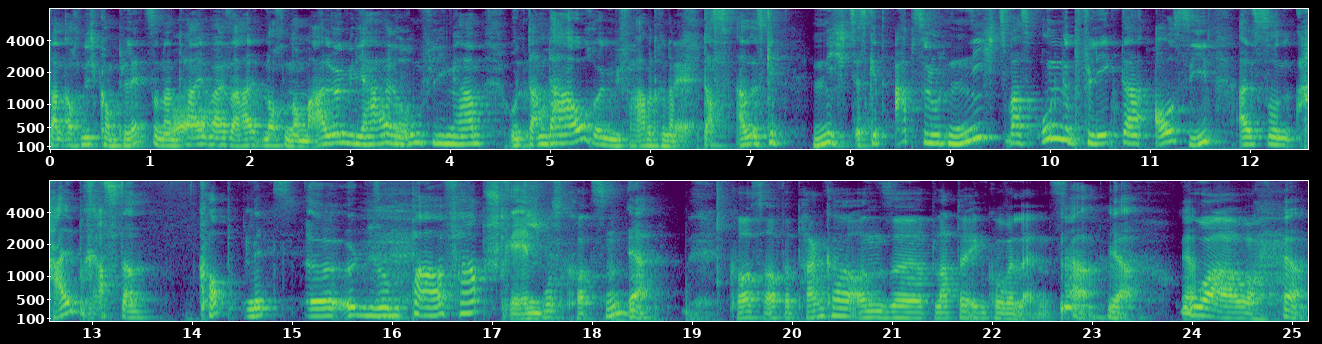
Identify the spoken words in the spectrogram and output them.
dann auch nicht komplett, sondern teilweise halt noch normal irgendwie die Haare rumfliegen haben und dann da auch irgendwie Farbe drin haben. Das, also es gibt nichts, es gibt absolut nichts, was ungepflegter aussieht als so ein Halbraster-Kopf mit äh, irgendwie so ein paar Ich Farbsträhnen. muss kotzen. Ja, Cause of a Punker on the Platte in Covalence. ja, ja. Ja. Wow. Ja.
